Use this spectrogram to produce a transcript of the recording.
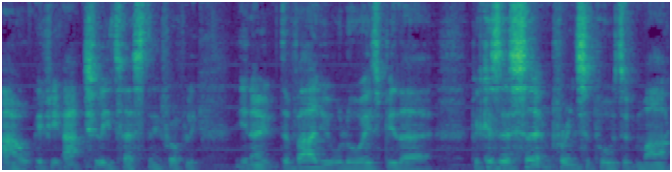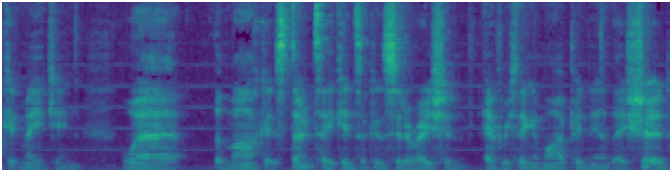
out, if you actually test things properly, you know, the value will always be there because there's certain principles of market making where the markets don't take into consideration everything in my opinion that they should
